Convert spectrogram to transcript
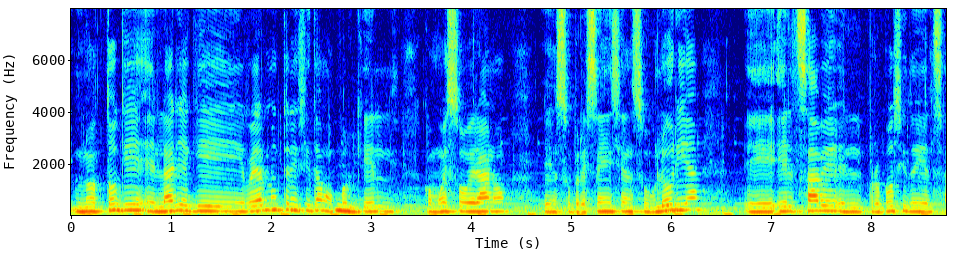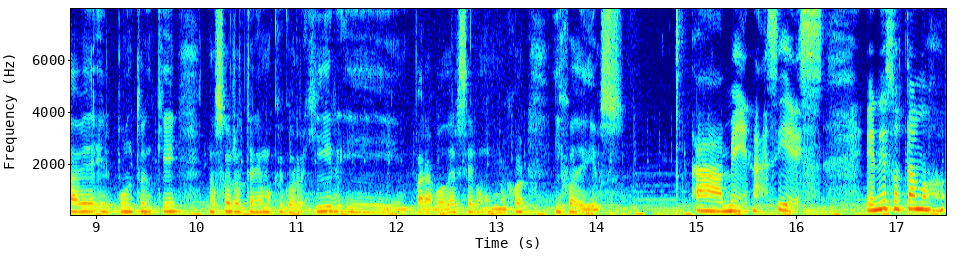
nos toque el área que realmente necesitamos, mm. porque Él, como es soberano en su presencia, en su gloria, eh, él sabe el propósito y él sabe el punto en que nosotros tenemos que corregir y para poder ser un mejor hijo de Dios. Amén, así es. En eso estamos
